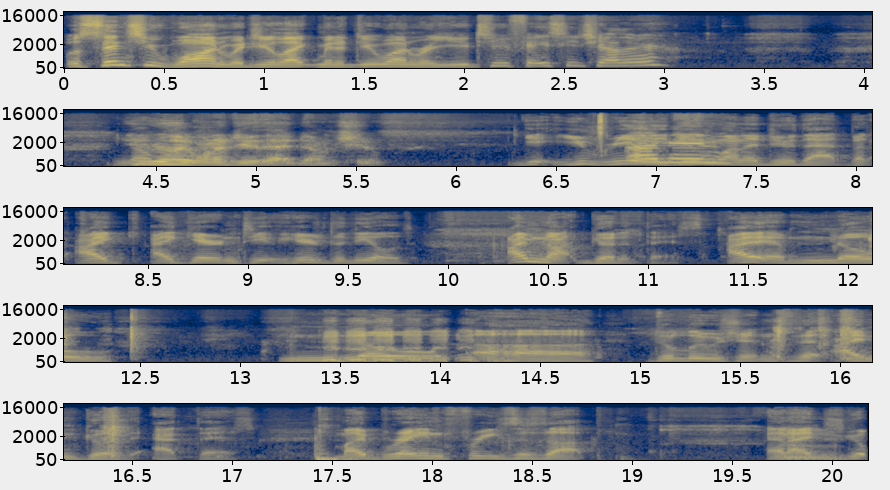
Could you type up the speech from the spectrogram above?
Well, since you won, would you like me to do one where you two face each other? You No. really want to do that, don't you? You, you really I mean- do want to do that, but I I guarantee you. Here's the deal: I'm not good at this. I have no no uh, delusions that I'm good at this. My brain freezes up, and I just go.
